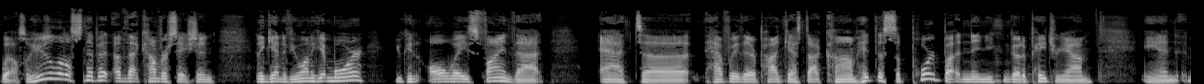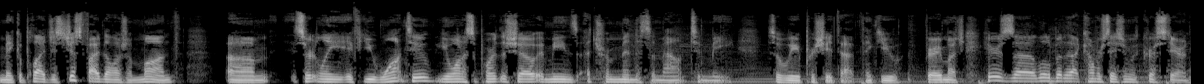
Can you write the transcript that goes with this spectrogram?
well. So here's a little snippet of that conversation. And again, if you want to get more, you can always find that at uh, halfwaytherepodcast.com. Hit the support button and you can go to Patreon and make a pledge. It's just $5 a month. Um, certainly, if you want to, you want to support the show, it means a tremendous amount to me. So we appreciate that. Thank you very much. Here's a little bit of that conversation with Chris Staron.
